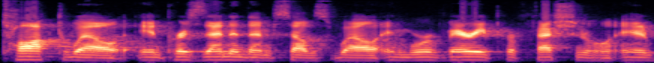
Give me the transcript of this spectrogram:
talked well and presented themselves well and were very professional. And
